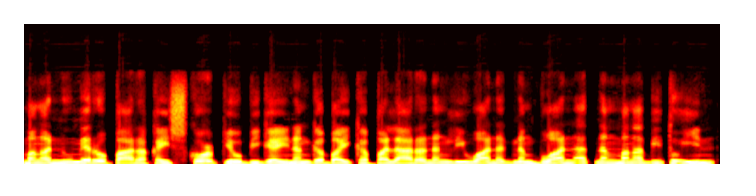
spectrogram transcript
Mga numero para kay Scorpio bigay ng gabay kapalaran ng liwanag ng buwan at ng mga bituin.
